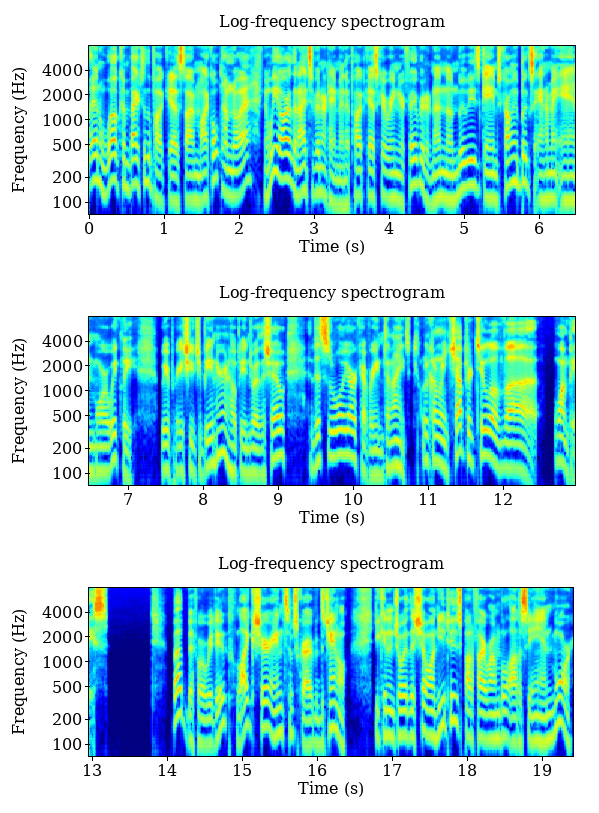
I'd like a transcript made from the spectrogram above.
and welcome back to the podcast. I'm Michael, I'm Noah. and we are the Knights of Entertainment, a podcast covering your favorite and unknown movies, games, comic books, anime, and more weekly. We appreciate you being here and hope you enjoy the show. This is what we are covering tonight. We're covering chapter two of uh, One Piece. But before we do, like, share, and subscribe to the channel. You can enjoy the show on YouTube, Spotify, Rumble, Odysee, and more.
